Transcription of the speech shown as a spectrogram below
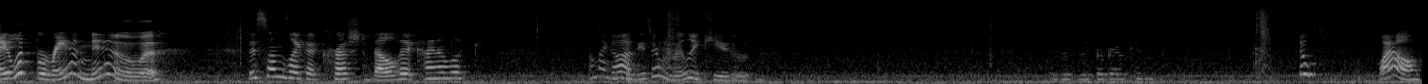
They look brand new. This one's like a crushed velvet kind of look. Oh my god, these are really cute. Is this zipper broken? Nope. Wow.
